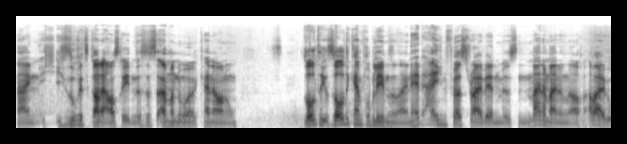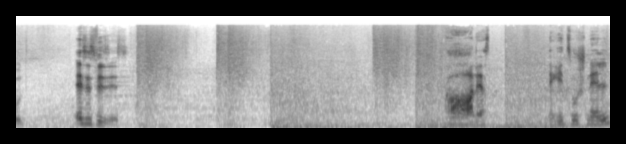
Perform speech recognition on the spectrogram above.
Nein, ich, ich suche jetzt gerade Ausreden. Das ist einfach nur, keine Ahnung. Sollte, sollte kein Problem sein. Hätte eigentlich ein First Try werden müssen. Meiner Meinung nach. Aber gut. Es ist wie es ist. Oh, der ist, Der geht so schnell.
